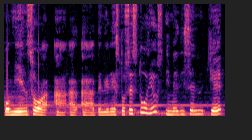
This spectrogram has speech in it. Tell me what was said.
comienzo a, a, tener estos estudios y me dicen que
